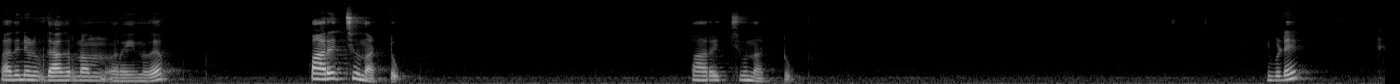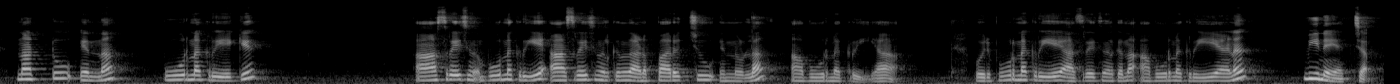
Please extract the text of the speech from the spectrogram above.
അപ്പം അതിനൊരു ഉദാഹരണം എന്ന് പറയുന്നത് പറിച്ചു നട്ടു. പറിച്ചു നട്ടു. ഇവിടെ നട്ടു എന്ന പൂർണക്രിയയ്ക്ക് ആശ്രയിച്ച് പൂർണക്രിയയെ ആശ്രയിച്ച് നിൽക്കുന്നതാണ് പറിച്ചു എന്നുള്ള അപൂർണക്രിയ അപ്പോൾ ഒരു പൂർണക്രിയയെ ആശ്രയിച്ച് നിൽക്കുന്ന അപൂർണക്രിയയാണ് വിനയച്ചം.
